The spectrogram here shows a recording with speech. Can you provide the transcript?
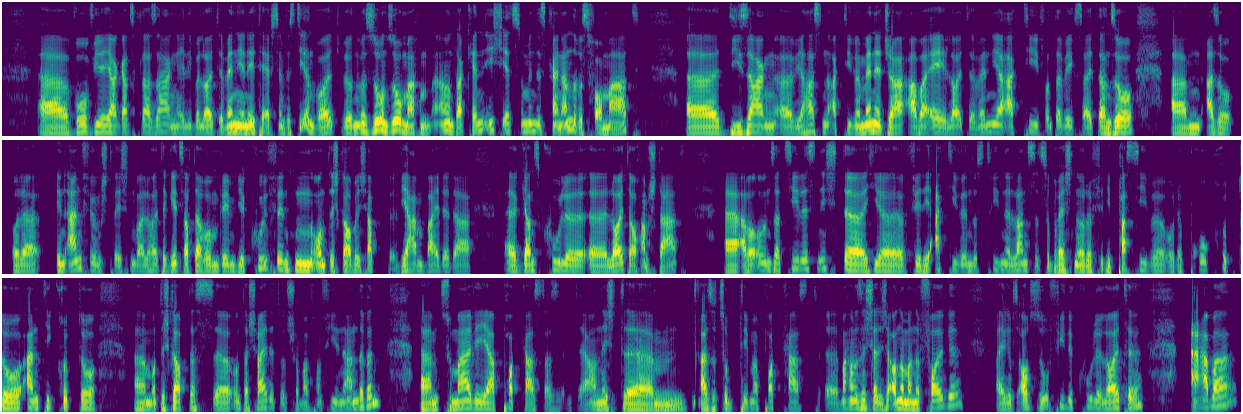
äh, wo wir ja ganz klar sagen, ey, liebe Leute, wenn ihr in ETFs investieren wollt, würden wir es so und so machen. Und da kenne ich jetzt zumindest kein anderes Format, äh, die sagen, äh, wir hassen aktive Manager, aber ey, Leute, wenn ihr aktiv unterwegs seid, dann so. Ähm, also, oder in Anführungsstrichen, weil heute geht es auch darum, wen wir cool finden. Und ich glaube, ich habe, wir haben beide da äh, ganz coole äh, Leute auch am Start. Äh, aber unser Ziel ist nicht, äh, hier für die aktive Industrie eine Lanze zu brechen oder für die passive oder pro-Krypto, anti-Krypto. Ähm, und ich glaube, das äh, unterscheidet uns schon mal von vielen anderen, ähm, zumal wir ja Podcaster sind. Ja, und nicht, ähm, also zum Thema Podcast machen wir sicherlich auch nochmal eine Folge, weil gibt es auch so viele coole Leute. Aber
